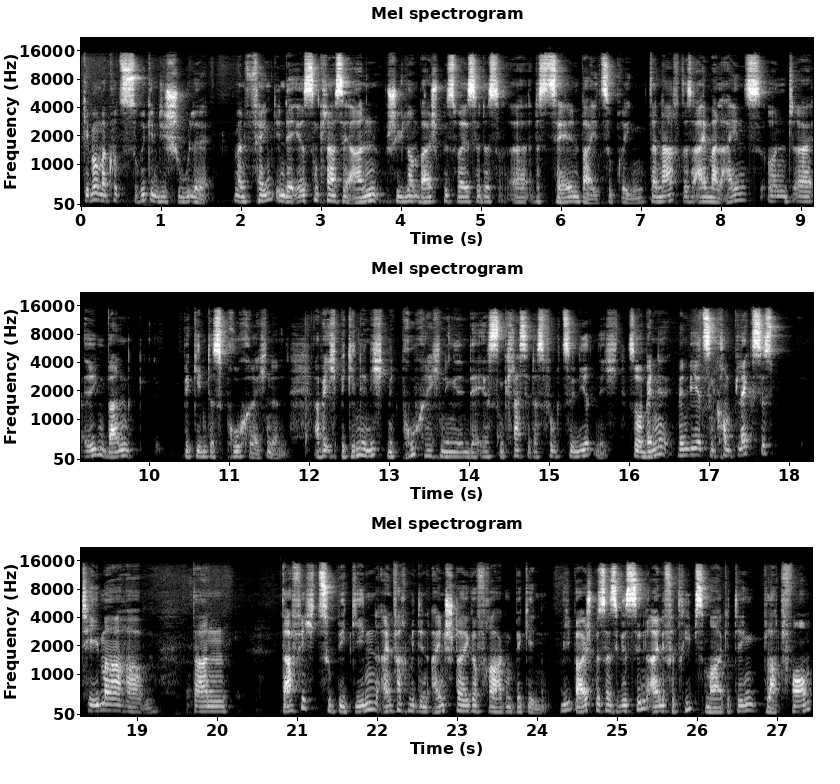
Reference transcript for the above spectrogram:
Gehen wir mal kurz zurück in die Schule. Man fängt in der ersten Klasse an, Schülern beispielsweise das, äh, das Zählen beizubringen. Danach das Einmaleins und äh, irgendwann beginnt das Bruchrechnen. Aber ich beginne nicht mit Bruchrechnungen in der ersten Klasse, das funktioniert nicht. So, wenn, wenn wir jetzt ein komplexes Thema haben, dann darf ich zu Beginn einfach mit den Einsteigerfragen beginnen. Wie beispielsweise, wir sind eine Vertriebsmarketing-Plattform.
